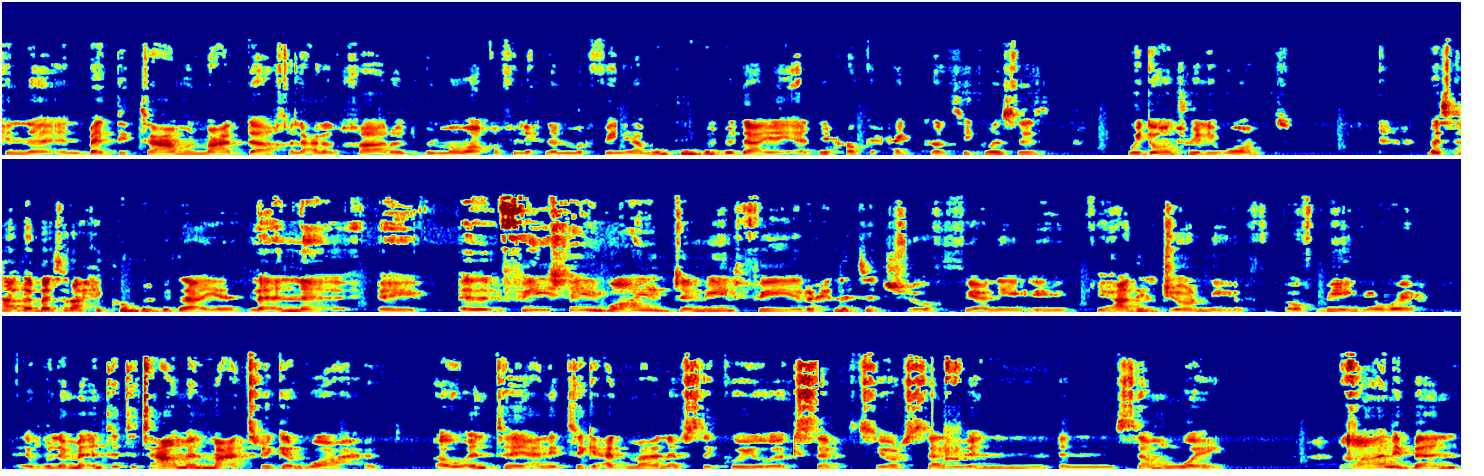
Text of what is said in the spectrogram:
كنا نبدي التعامل مع الداخل على الخارج بالمواقف اللي إحنا نمر فيها. ممكن بالبداية يؤدي حق consequences we don't really want. بس هذا بس راح يكون بالبداية لأن في شيء وايد جميل في رحلتك يعني في هذه ال journey of being aware. ولما أنت تتعامل مع trigger واحد أو أنت يعني تقعد مع نفسك و you accept yourself in, in some way. غالبا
